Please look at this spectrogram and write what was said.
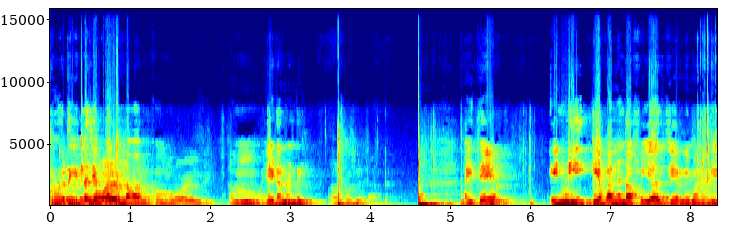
truth ఇట్లా చెప్పనున్నావు అనుకో. అయితే ఇన్ని one and half year journey మనది?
